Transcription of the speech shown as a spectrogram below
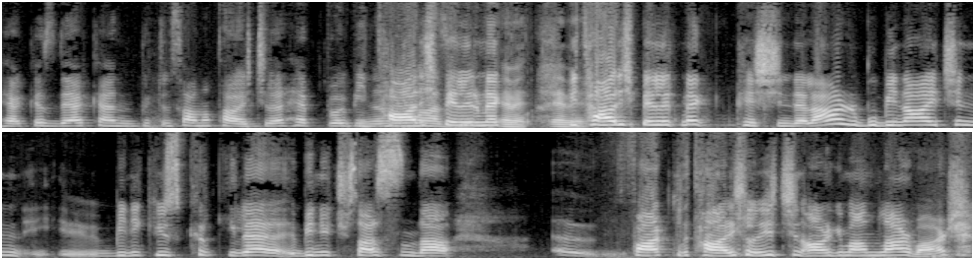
herkes derken bütün sanat tarihçiler hep böyle bir İnanılmaz tarih belirmek evet, evet. bir tarih belirtmek peşindeler. Bu bina için e, 1240 ile 1300 arasında e, farklı tarihler için argümanlar var.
